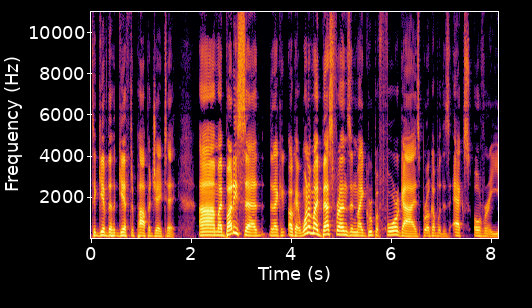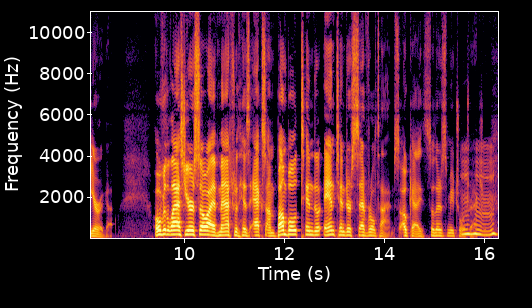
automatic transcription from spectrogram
to give the gift of Papa JT. Uh, my buddy said that I could. Okay, one of my best friends in my group of four guys broke up with his ex over a year ago. Over the last year or so, I have matched with his ex on Bumble, Tinder, and Tinder several times. Okay, so there's mutual attraction.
